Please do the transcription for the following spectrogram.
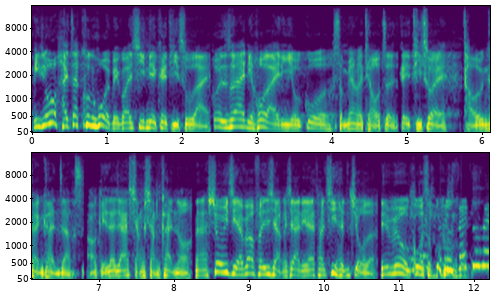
你如果还在困惑也没关系，你也可以提出来，或者说哎你后来你有过什么样的调整，可以提出来讨论看看这样子。好，给大家想想看哦。那秀玉姐要不要分享一下？你来团契很久了，你有没有过什么困惑？我在这边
